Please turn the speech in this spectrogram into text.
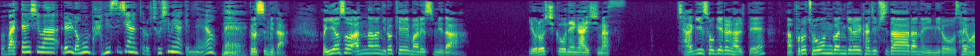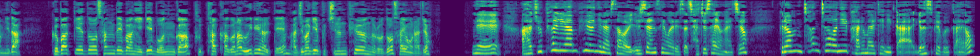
와타시와를 너무 많이 쓰지 않도록 조심해야겠네요. 네, 그렇습니다. 이어서 안나는 이렇게 말했습니다. 요로시고 오네가이시마스. 자기소개를 할 때 앞으로 좋은 관계를 가집시다라는 의미로 사용합니다. 그 밖에도 상대방에게 뭔가 부탁하거나 의뢰할 때 마지막에 붙이는 표현으로도 사용을 하죠. 네, 아주 편리한 표현이라서 일상생활에서 자주 사용하죠. 그럼 천천히 발음할 테니까 연습해 볼까요?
